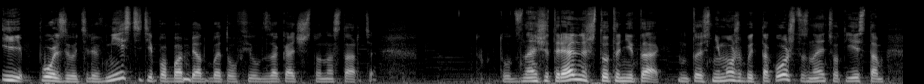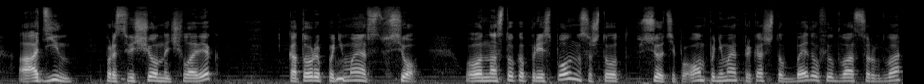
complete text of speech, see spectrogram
и пользователи вместе, типа, бомбят Battlefield за качество на старте, тут, значит, реально что-то не так. Ну, то есть не может быть такого, что, знаете, вот есть там один просвещенный человек, который понимает все — он настолько преисполнился, что вот все, типа, он понимает прекрасно, что Battlefield 2042,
